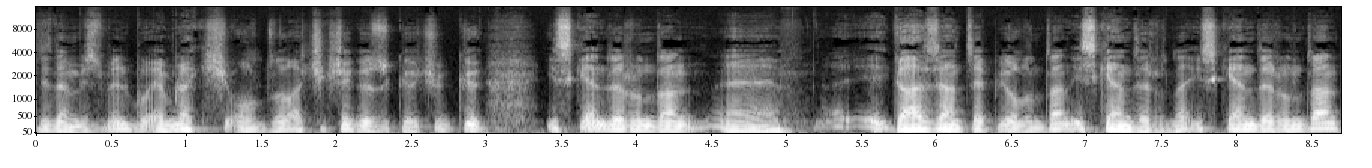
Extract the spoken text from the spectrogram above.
dinamizmin bu emlak işi olduğu açıkça gözüküyor. Çünkü İskenderun'dan e, Gaziantep yolundan İskenderun'a, İskenderun'dan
